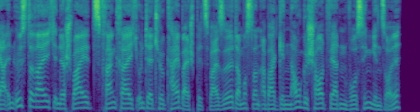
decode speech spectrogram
Ja, in Österreich, in der Schweiz, Frankreich und der Türkei beispielsweise, da muss dann aber genau geschaut werden, wo es hingehen soll.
